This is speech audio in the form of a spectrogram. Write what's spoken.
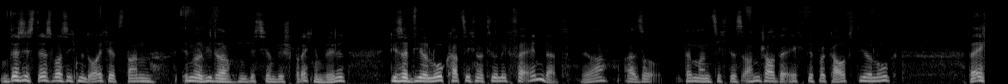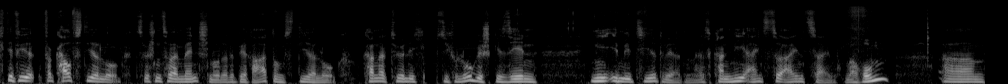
und das ist das, was ich mit euch jetzt dann immer wieder ein bisschen besprechen will. Dieser Dialog hat sich natürlich verändert. Ja? Also wenn man sich das anschaut, der echte Verkaufsdialog, der echte Verkaufsdialog zwischen zwei Menschen oder der Beratungsdialog kann natürlich psychologisch gesehen nie imitiert werden. Es kann nie eins zu eins sein. Warum? Ähm,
